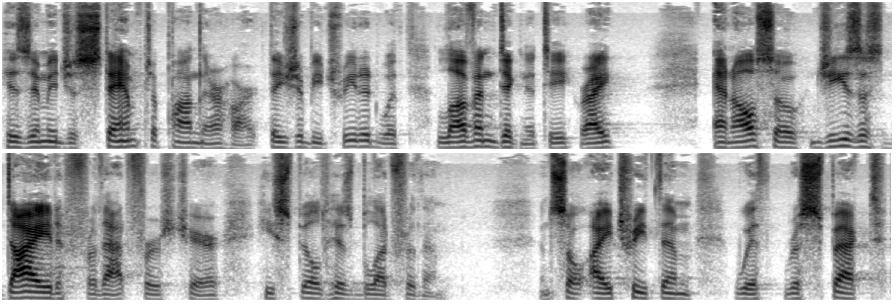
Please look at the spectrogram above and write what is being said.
His image is stamped upon their heart. They should be treated with love and dignity, right? And also, Jesus died for that first chair, He spilled His blood for them. And so I treat them with respect,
